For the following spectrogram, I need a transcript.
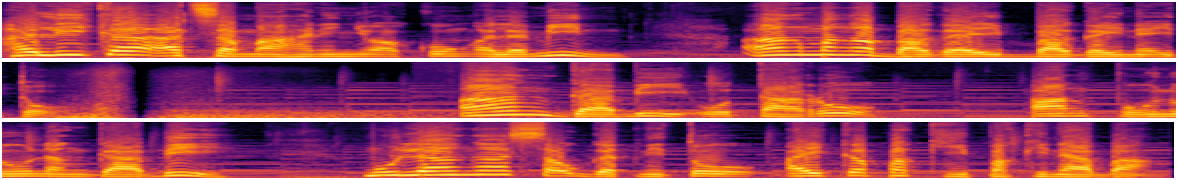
Halika at samahan ninyo akong alamin ang mga bagay-bagay na ito. Ang gabi o taro, ang puno ng gabi, mula nga sa ugat nito ay kapaki-pakinabang.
